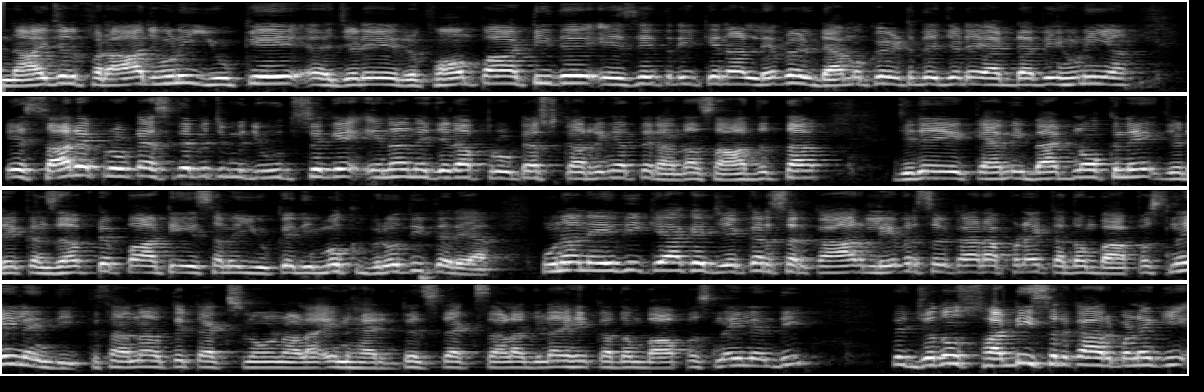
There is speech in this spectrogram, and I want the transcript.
ਨਾਈਜਲ ਫਰਾਜ ਹੁਣੀ ਯੂਕੇ ਜਿਹੜੇ ਰਿਫਾਰਮ ਪਾਰਟੀ ਦੇ ਇਸੇ ਤਰੀਕੇ ਨਾਲ ਲਿਬਰਲ ਡੈਮੋਕ੍ਰੇਟ ਦੇ ਜਿਹੜੇ ਐਡ ਡੈਬੀ ਹੁਣੀ ਆ, ਇਹ ਸਾਰੇ ਪ੍ਰੋਟੈਸਟ ਦੇ ਵਿੱਚ ਮੌਜੂਦ ਸੀਗੇ। ਇਹਨਾਂ ਨੇ ਜਿਹੜਾ ਪ੍ਰੋਟੈਸਟ ਕਰ ਰਹੀਆਂ ਧਿਰਾਂ ਦਾ ਸਾਥ ਦਿੱਤਾ। ਜਿਹੜੇ ਕੈਮੀ ਬੈਡਨੌਕ ਨੇ, ਜਿਹੜੇ ਕੰਜ਼ਰਵੇਟਿਵ ਪਾਰਟੀ ਇਸ ਸਮੇਂ ਯੂਕੇ ਦੀ ਮੁੱਖ ਵਿਰੋਧੀ ਧਿਰ ਆ, ਉਹਨਾਂ ਨੇ ਇਹ ਵੀ ਕਿਹਾ ਕਿ ਜੇਕਰ ਸਰਕਾਰ ਲੇਬਰ ਸਰਕਾਰ ਆਪਣਾ ਇਹ ਕਦਮ ਵਾਪਸ ਨਹੀਂ ਲੈਂਦੀ, ਕਿਸਾਨਾਂ ਉੱਤੇ ਟੈਕਸ ਲਾਉਣ ਵਾਲਾ ਇਨਹੈਰੀਟੈਂਸ ਟੈਕਸ ਵਾਲਾ ਜਿਹੜਾ ਇਹ ਕਦਮ ਵਾਪਸ ਨਹੀਂ ਲੈਂਦੀ ਤੇ ਜਦੋਂ ਸਾਡੀ ਸਰਕਾਰ ਬਣੇਗੀ,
